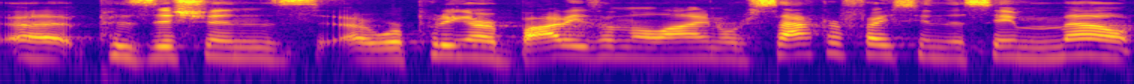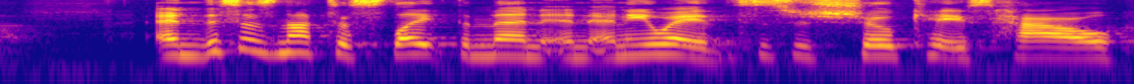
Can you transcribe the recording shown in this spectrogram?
uh, positions, uh, we're putting our bodies on the line, we're sacrificing the same amount. And this is not to slight the men in any way, this is to showcase how.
